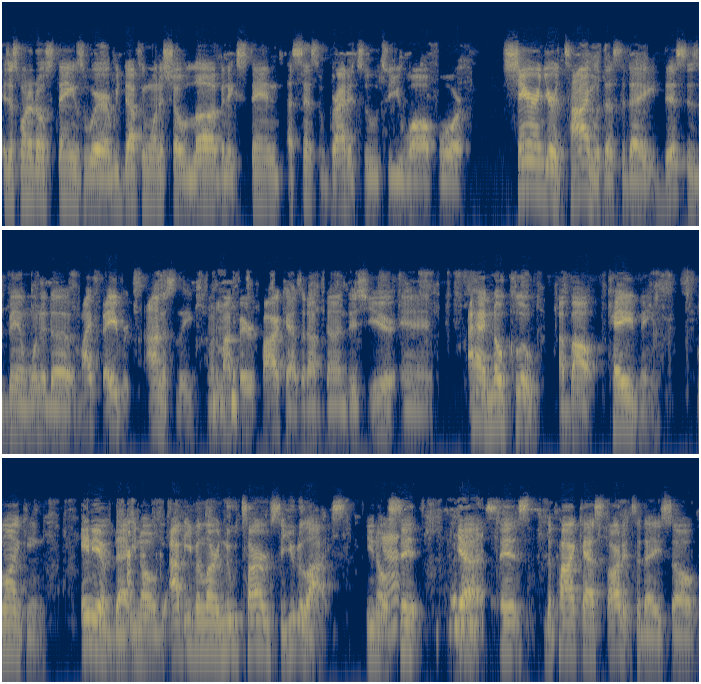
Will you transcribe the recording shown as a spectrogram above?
it's just one of those things where we definitely want to show love and extend a sense of gratitude to you all for sharing your time with us today. This has been one of the my favorites, honestly, one of my favorite podcasts that I've done this year. And I had no clue about caving, spelunking, any of that. You know, I've even learned new terms to utilize you know, yeah. since yeah, since the podcast started today. So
